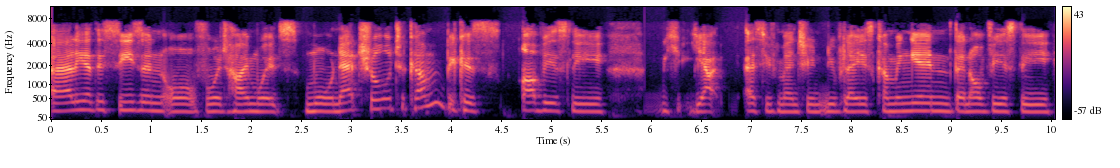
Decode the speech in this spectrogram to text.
earlier this season or for a time where it's more natural to come because obviously, yeah, as you've mentioned, new players coming in, then obviously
